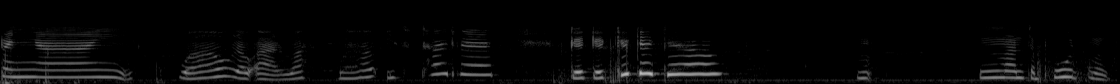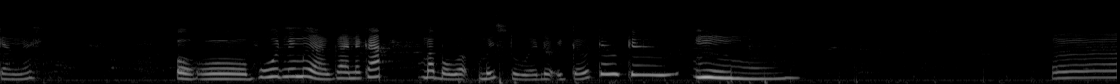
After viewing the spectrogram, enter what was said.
เป็นไง ว้าว เราอ่านว่า ว้าว it's Thailand เก๋เก๋เก๋เก๋เก๋อืมมันจะพูดเหมือนกันไหมโอ้โห พูดไม่เหมือนกันนะครับ มาบอกว่าไม่สวยเลยเก้าเก้าเก้าอืมเออ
